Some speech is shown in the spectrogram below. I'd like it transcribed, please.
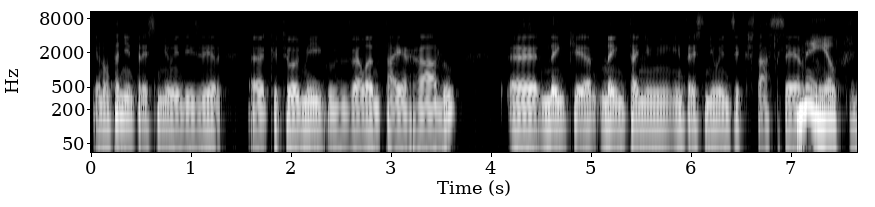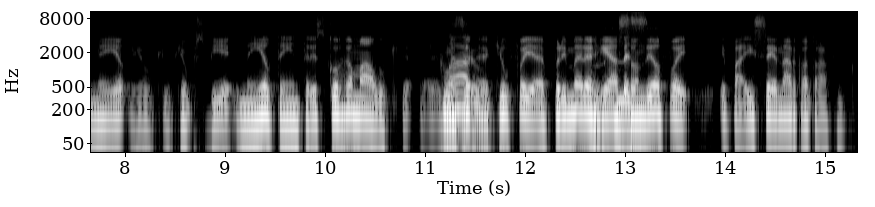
Eu não tenho interesse nenhum em dizer uh, que o teu amigo Velan está errado. Uh, nem, quer, nem tenho interesse nenhum em dizer que está certo. Nem ele, nem ele eu, o que eu percebi é, nem ele tem interesse que corra mal. O que, claro. Mas aquilo foi a primeira reação mas, dele foi, epá, isso é narcotráfico.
